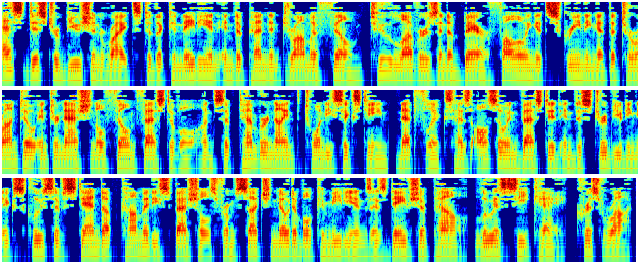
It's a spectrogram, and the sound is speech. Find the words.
S distribution rights to the Canadian independent drama film Two Lovers and a Bear following its screening at the Toronto International Film Festival on September 9, 2016. Netflix has also invested in distributing exclusive stand-up comedy specials from such notable comedians as Dave Chappelle, Louis C.K., Chris Rock,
